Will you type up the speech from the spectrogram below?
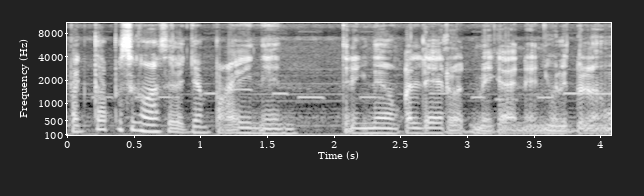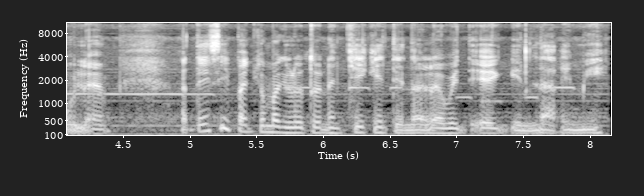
Pagtapos ko nga sila dyan pakainin, tinignan yung kaldero at may kanin, ngunit walang ulam. At naisipan ko magluto ng chicken tinola with egg in Lucky.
